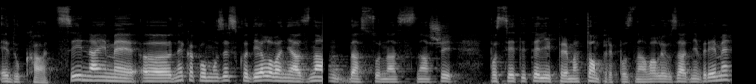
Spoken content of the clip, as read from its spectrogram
edukaciji. Naime, uh, nekakvo muzejsko djelovanje, a znam da su nas naši posjetitelji prema tom prepoznavali u zadnje vrijeme,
